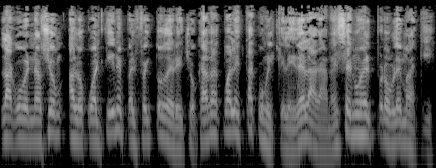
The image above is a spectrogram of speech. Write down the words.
la gobernación, a lo cual tiene perfecto derecho, cada cual está con el que le dé la gana, ese no es el problema aquí.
